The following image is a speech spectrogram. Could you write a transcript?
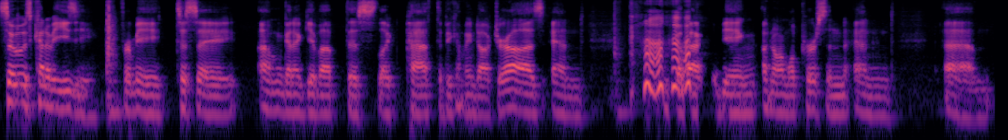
so it was kind of easy for me to say, I'm going to give up this like path to becoming Dr. Oz and go back to being a normal person and um,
